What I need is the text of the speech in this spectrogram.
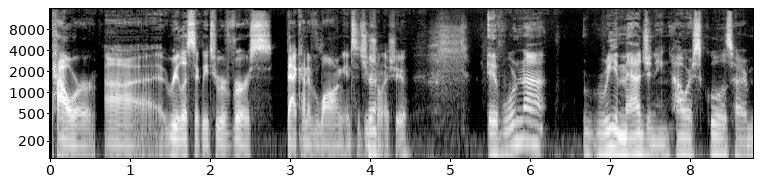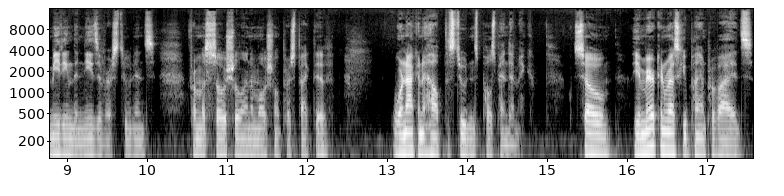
power, uh, realistically, to reverse that kind of long institutional issue? If we're not reimagining how our schools are meeting the needs of our students from a social and emotional perspective, we're not going to help the students post pandemic. So the American Rescue Plan provides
